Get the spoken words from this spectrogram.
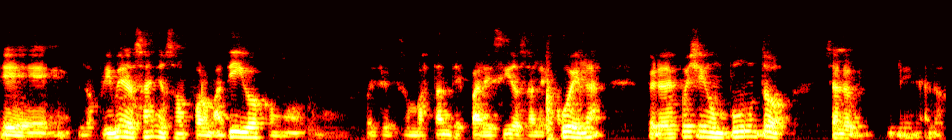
eh, los primeros años son formativos, como, como ser que son bastante parecidos a la escuela, pero después llega un punto ya a los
